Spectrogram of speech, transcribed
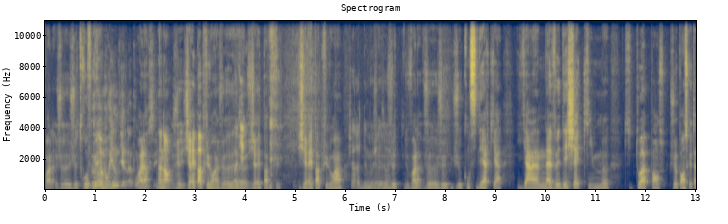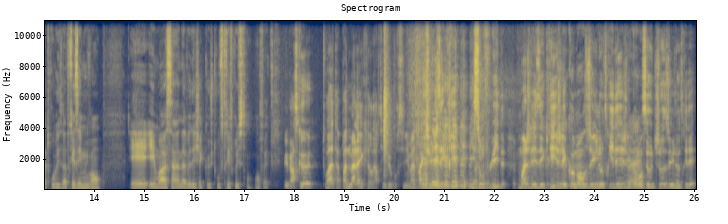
voilà, je, je On trouve peut que. vraiment rien dire là pour Voilà. le coup. c'est- Non, non, je j'irai pas plus loin. Je Ok. j'irai pas plus. J'irai pas plus loin. J'arrête de me bouger Euh, je, voilà, je, je, je considère qu'il y a, il y a un aveu d'échec qui me, qui toi pense, je pense que tu as trouvé ça très émouvant. Et, et moi, c'est un aveu d'échec que je trouve très frustrant, en fait. Mais parce que toi, t'as pas de mal à écrire d'articles pour Cinématrack, tu les écris, ils sont fluides. Moi, je les écris, je les commence, j'ai une autre idée, je vais Ouais. commencer autre chose, j'ai une autre idée.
